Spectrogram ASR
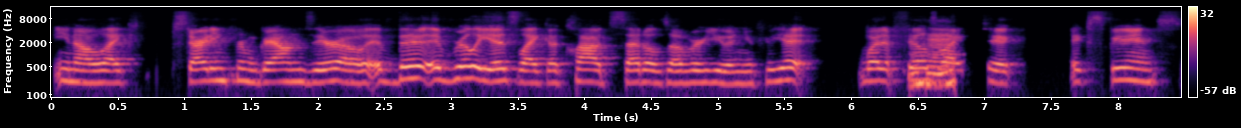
you know, like starting from ground zero, it it really is like a cloud settles over you, and you forget what it feels mm-hmm. like to experience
